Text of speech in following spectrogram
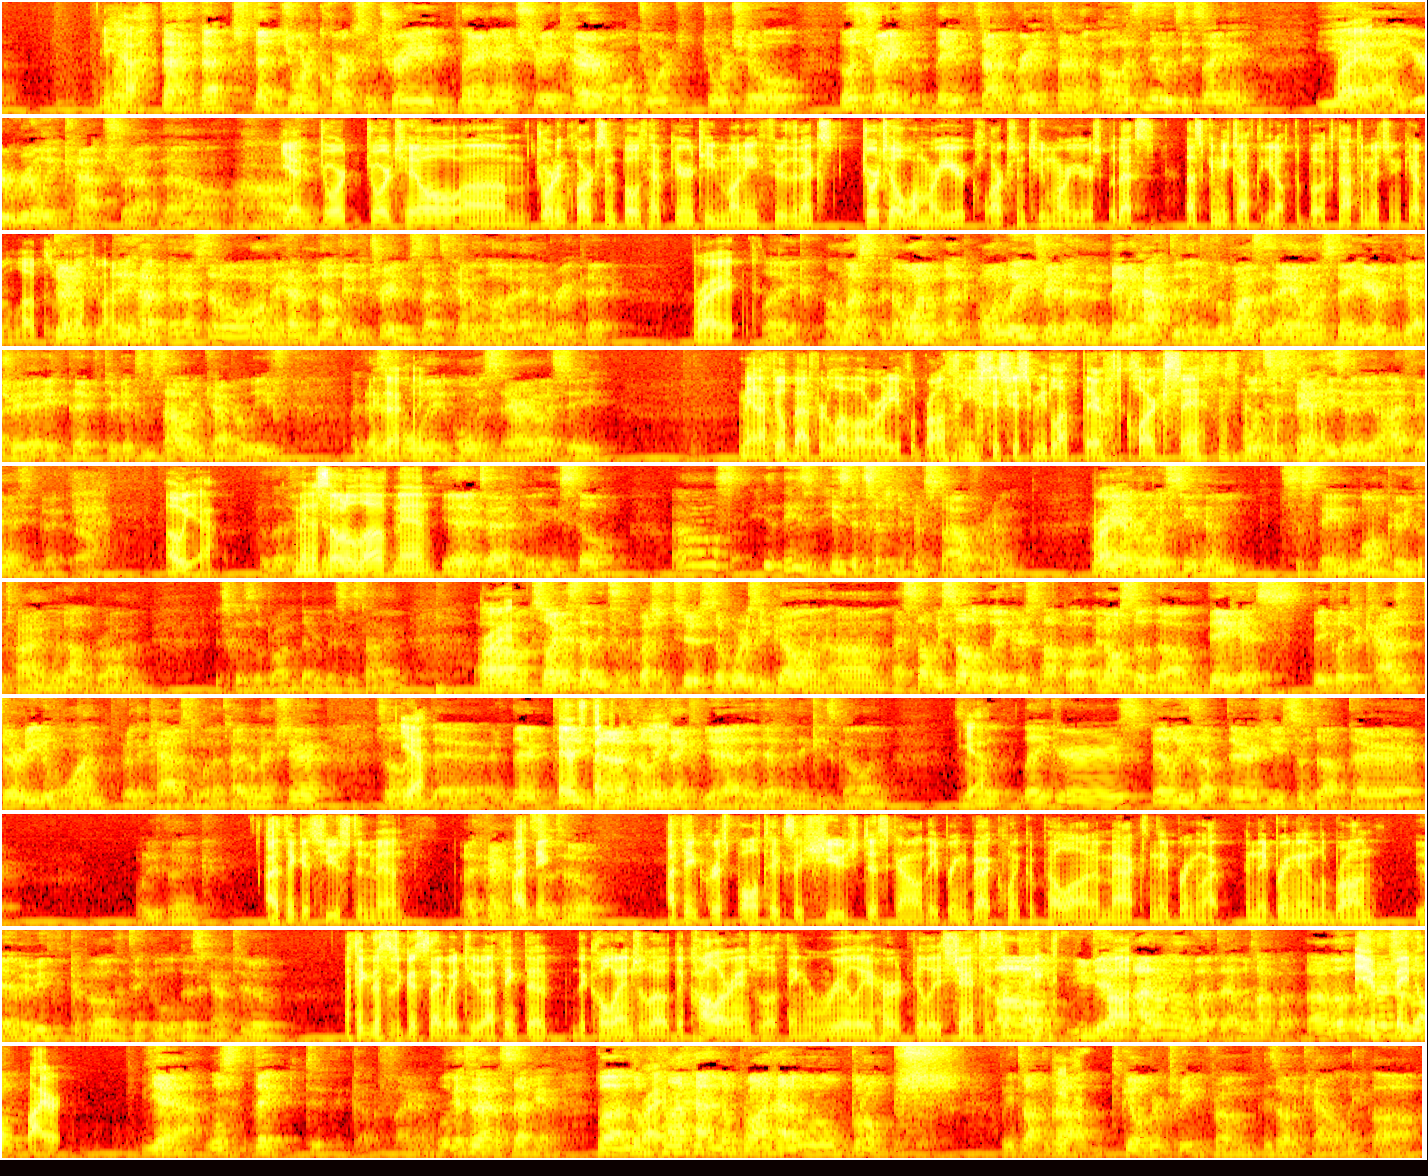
Yeah. Like, that that that Jordan Clarkson trade, Larry Nance trade, terrible. George George Hill, those trades they sounded great at the time. Like, oh, it's new, it's exciting. Yeah, you're really cap strapped now. Uh-huh. Yeah, George George Hill, um, Jordan Clarkson both have guaranteed money through the next. George Hill one more year, Clarkson two more years, but that's that's gonna be tough to get off the books. Not to mention Kevin Love as They're- well. If you want to, they have, and I've said all along, they have nothing to trade besides Kevin Love and that number eight pick. right, Like, unless the only like only way you trade that, and they would have to. Like, if LeBron says, "Hey, I want to stay here," but you got to trade that eighth pick to get some salary cap relief. Like, that's Exactly. the only only scenario I see. man, I feel bad for Love already. If LeBron leaves, it's just gonna be left there with Clarkson. What's his fan? He's going to be a high fantasy pick though. oh yeah, Minnesota Love, man. Yeah, exactly. He's still. Oh, he's he's it's such a different style for him. Right. We haven't really seen him sustain long periods of time without LeBron, just because LeBron never misses time. Right. Um, so I guess that leads to the question too. So where's he going? Um, I saw we saw the Lakers hop up, and also the um, Vegas. They put the Cavs at thirty to one for the Cavs to win the title next year. So like, Yeah. they're they're They're they expecting definitely think yeah they definitely think he's going. So Yeah. like, Lakers, Philly's up there, Houston's up there. What do you think? I think it's Houston, man. I kind of I think, think- so too. I think Chris Paul takes a huge discount. They bring back Clint Capela on a max, and they bring like and they bring in LeBron. Yeah, maybe Capela could take a little discount too. I think this is a good segue too. I think the the Colangelo, the Collarangelo thing really hurt Philly's chances of Oh, being. you did? I don't know about that. We'll talk about. Uh, let, if they the- don't fire. Yeah, well, they, dude, they gotta fire him. We'll get to that in a second. But LeBron Right. had LeBron had a little boom when he talked about Gilbert tweeting from his own account, like, oh,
